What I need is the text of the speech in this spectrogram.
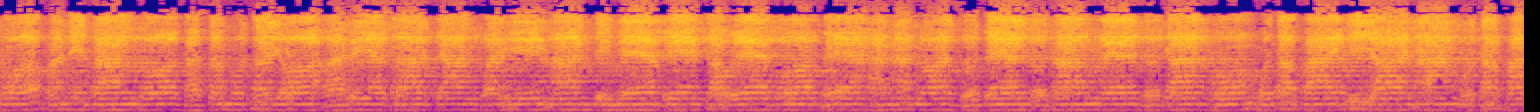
โขปนิตังโตกัสมุท โยอริยสัจจังปะหินันติเมเปกเวโพเปอนันโนสุเตสุธรรมเมสุจังโขอุตปาทิยานังอุตปา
